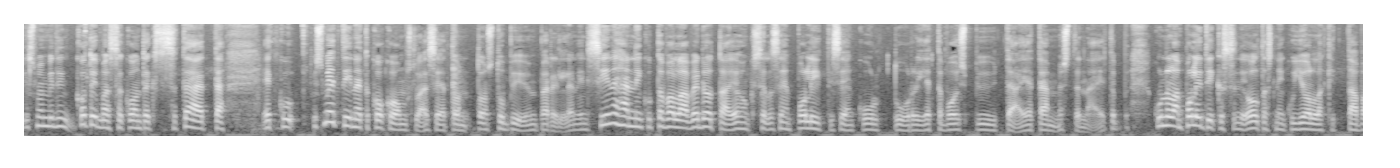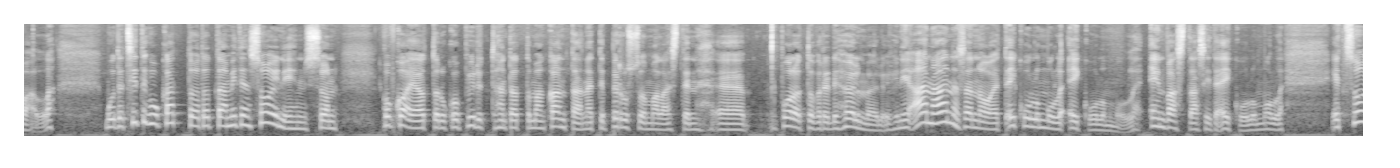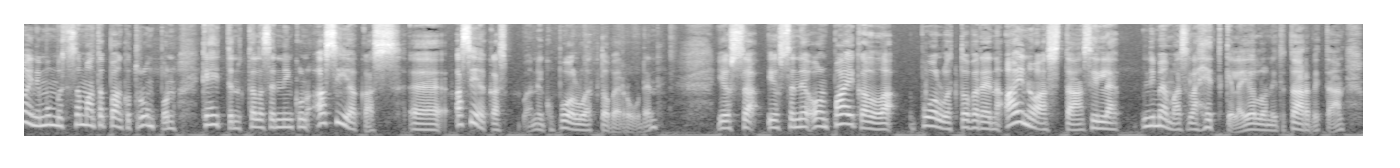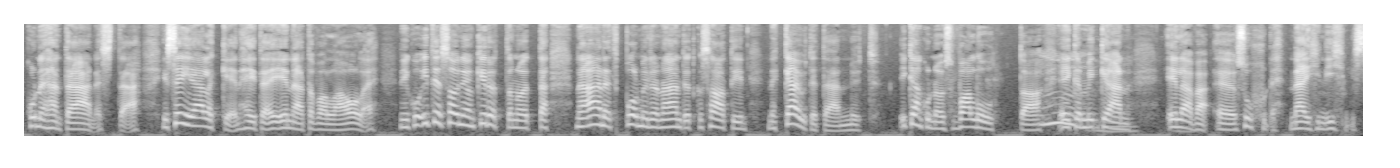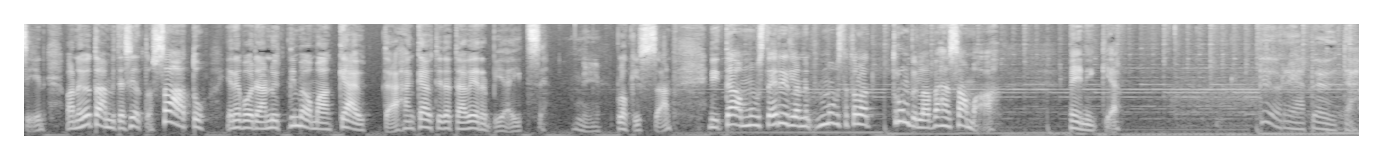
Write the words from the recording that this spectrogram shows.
jos mä mietin kotimaassa kontekstissa tämä, että, että kun, jos miettii näitä kokoomuslaisia ton, ton Stubin ympärillä, niin siinähän niin kuin tavallaan vedotaan johonkin sellaiseen poliittiseen kulttuuriin, että voisi pyytää ja tämmöistä näitä. Kun ollaan politiikassa, niin oltaisiin niin kuin jollakin tavalla. Mutta sitten kun katsoo, tota, miten Soini on koko ajan ottanut, kun on pyydetty häntä ottamaan kantaa näiden perussuomalaisten puoluetovereiden hölmöilyihin, niin aina aina sanoo, että ei kuulu mulle, ei kuulu mulle, en vastaa siitä, ei kuulu mulle. Et Soini mun mielestä samaan tapaan kuin Trump on kehittänyt tällaisen niin kuin asiakas, ää, asiakas niin kuin puoluetoveruuden, jossa, jossa ne on paikalla puoluetovereina ainoastaan sillä nimenomaisella hetkellä, jolloin niitä tarvitaan, kun ne häntä äänestää. Ja sen jälkeen heitä ei enää tavallaan ole. Niin kuin itse Soini on kirjoittanut, että nämä äänet, puoli miljoonaa ääntä, jotka saatiin, ne käytetään nyt ikään kuin ne olisi valuuttaa, mm. eikä mikään elävä ö, suhde näihin ihmisiin, vaan on jotain, mitä sieltä on saatu ja ne voidaan nyt nimenomaan käyttää. Hän käytti tätä verbiä itse Niin. blogissaan. Niin tämä on mun mielestä erilainen, mun mielestä tuolla Trumpilla on vähän samaa meininkiä. Pyöreä pöytä.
